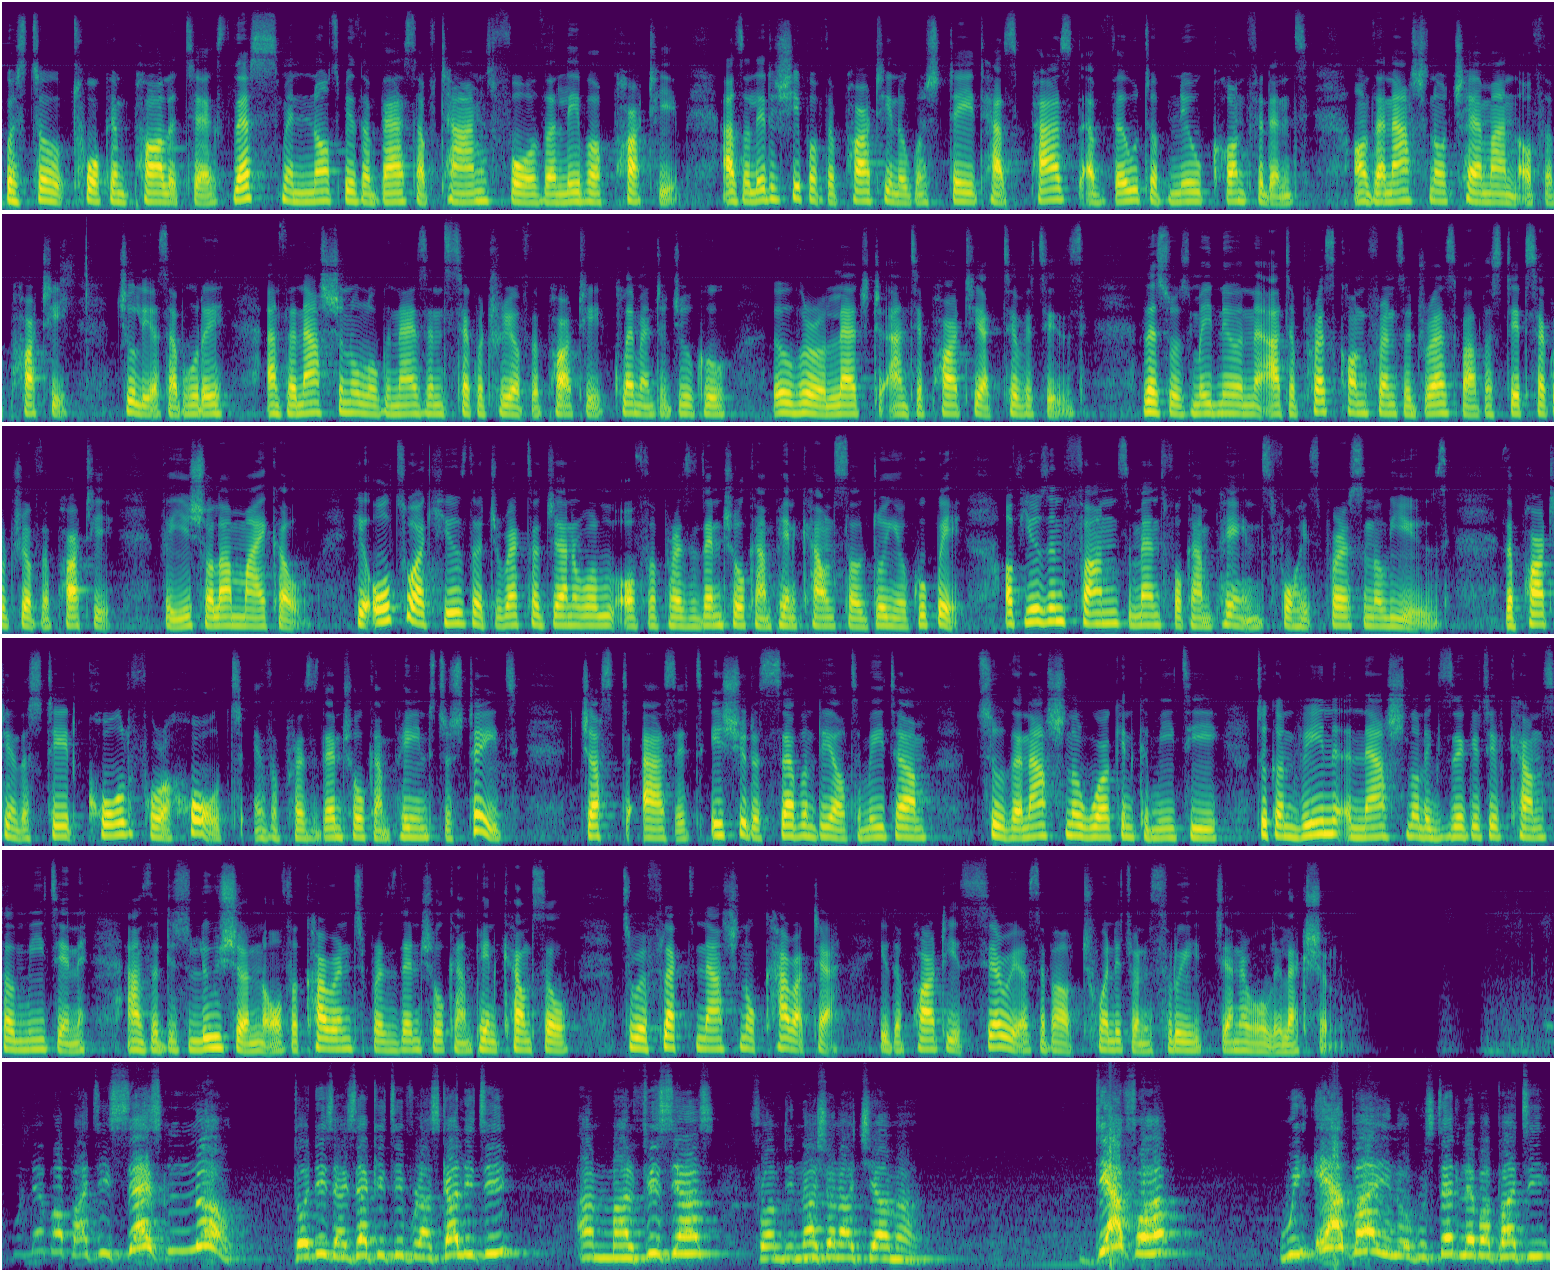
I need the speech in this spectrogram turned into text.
We're still talking politics. This may not be the best of times for the Labour Party, as the leadership of the party in Ogun State has passed a vote of no confidence on the national chairman of the party, Julius Abure, and the national organizing secretary of the party, Clement Ojukwu, over alleged anti-party activities. This was made known at a press conference addressed by the state secretary of the party, Feyisola Michael. He also accused the Director General of the Presidential Campaign Council, Doyin Okupe, of using funds meant for campaigns for his personal use. The party in the state called for a halt in the presidential campaigns to state, just as it issued a seven-day ultimatum to the National Working Committee to convene a National Executive Council meeting and the dissolution of the current Presidential Campaign Council to reflect national character if the party is serious about 2023 general election. The Labour Party says no to this executive rascality and malfeasance from the national chairman. Therefore, we hereby in Ogun State Labour Party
